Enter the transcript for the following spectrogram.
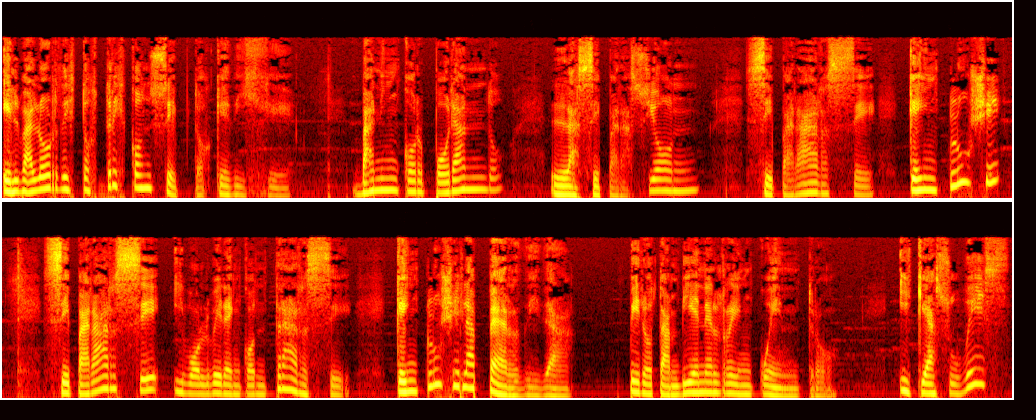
el valor de estos tres conceptos que dije, van incorporando la separación, separarse, que incluye separarse y volver a encontrarse, que incluye la pérdida, pero también el reencuentro, y que a su vez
